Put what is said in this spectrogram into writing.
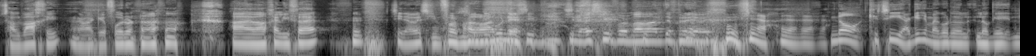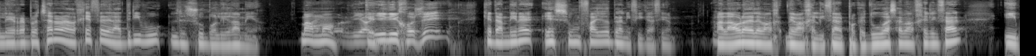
salvaje a la que fueron a, a evangelizar sin haberse informado antes. Sin haberse informado antes previamente. ya, ya, ya, ya. No, que sí, aquello me acuerdo. Lo que le reprocharon al jefe de la tribu de su poligamia. Vamos. Que- Y dijo, sí. Que también es- un fallo de planificación a la hora de, evang- de evangelizar. Porque tú vas a evangelizar y,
